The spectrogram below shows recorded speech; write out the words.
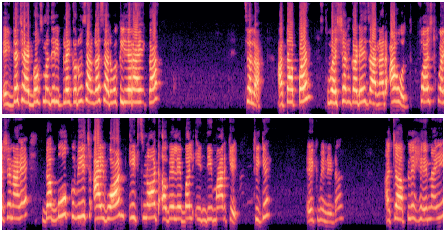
एकदा चॅट बॉक्समध्ये रिप्लाय करून सांगा सर्व क्लिअर आहे का? चला. आता आपण क्वेश्चनकडे जाणार आहोत. फर्स्ट क्वेश्चन आहे the book which I want it's not available in the market ठीक आहे? एक मिनिट अच्छा आपले हे नाही.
